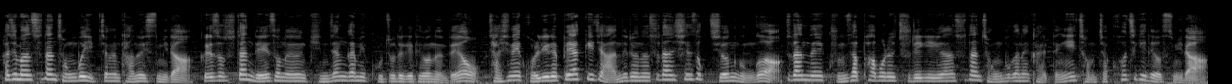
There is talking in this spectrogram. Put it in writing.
하지만 수단 정부의 입장은 단호했습니다. 그래서 수단 내에서는 긴장감이 고조되게 되었는데요. 자신의 권리를 빼앗기지 않으려는 수단 신속 지원군과 수단 내 군사 파벌을 줄이기 위한 수단 정부 간의 갈등이 점차 커지게 되었습니다.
